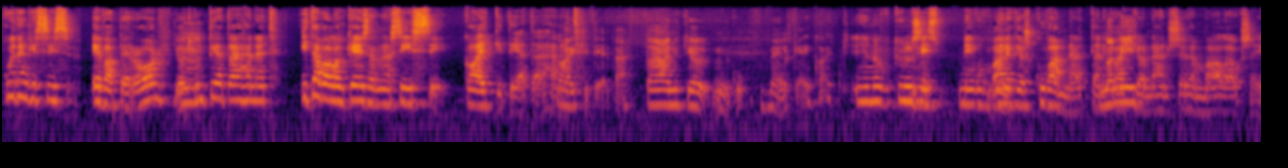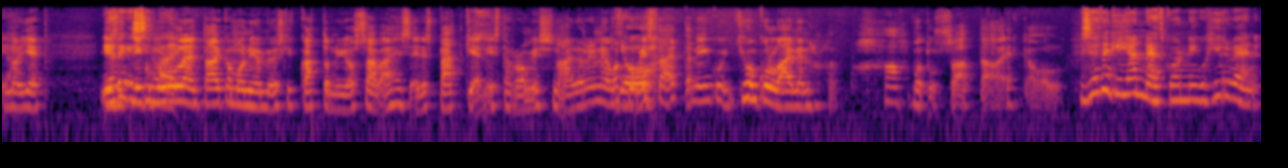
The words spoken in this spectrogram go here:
kuitenkin siis Eva Peron, jotkut Mm. tietää hänet. Itävallan keisarina Sissi, kaikki tietää hänet. kaikki tietää. Tai ainakin on niinku, melkein kaikki. Niin, no, kyllä siis, Niin. niin kuin, ainakin jos kuvan näyttää, niin No kaikki niin. on nähnyt sen yhden maalauksen. Ja... No jep. Niin Ja sit, jotenkin niin kuin mä luulen, että aika moni on myöskin kattonut jossain vaiheessa edes pätkiä niistä Romy Schneiderin elokuvista, että niin kuin jonkunlainen hahmotus saattaa ehkä olla. Se on jotenkin jännä, että kun on niinku hirveän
